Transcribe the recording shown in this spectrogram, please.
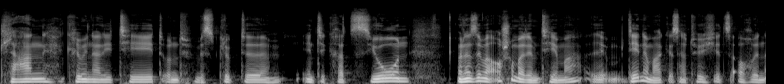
Clan-Kriminalität und missglückte Integration. Und da sind wir auch schon bei dem Thema. Dänemark ist natürlich jetzt auch in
